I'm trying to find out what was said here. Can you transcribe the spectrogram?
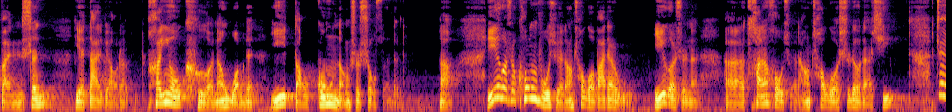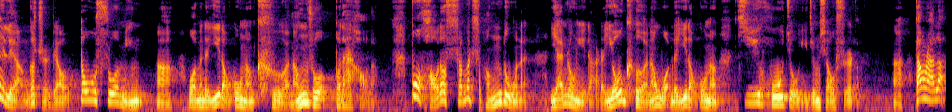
本身也代表着很有可能我们的胰岛功能是受损的啊。一个是空腹血糖超过八点五，一个是呢，呃，餐后血糖超过十六点七，这两个指标都说明啊，我们的胰岛功能可能说不太好了。不好到什么程度呢？严重一点的，有可能我们的胰岛功能几乎就已经消失了啊！当然了，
